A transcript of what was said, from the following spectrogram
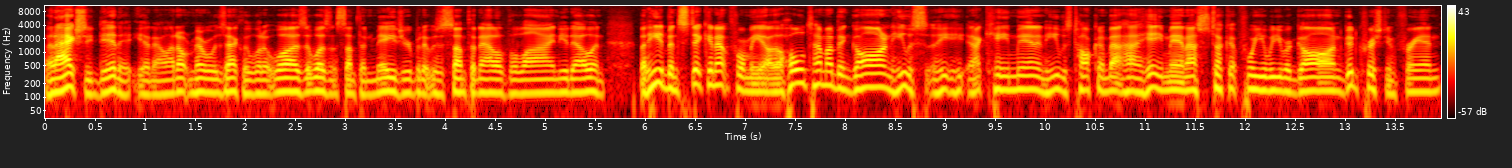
but I actually did it. You know, I don't remember exactly what it was. It wasn't something major, but it was something out of the line. You know, and but he had been sticking up for me uh, the whole time I've been gone. And he was, he, I came in and he was talking about how, hey man, I stuck up for you when you were gone. Good Christian friend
